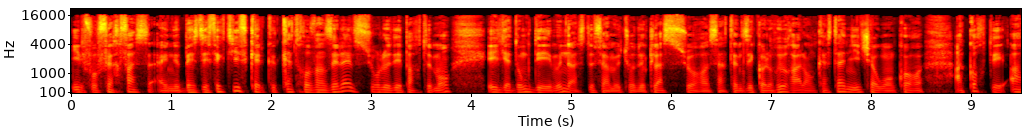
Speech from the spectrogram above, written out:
Il faut faire face à une baisse d'effectifs, quelques 80 élèves sur le département. Et il y a donc des menaces de fermeture de classe sur certaines écoles rurales en Castaniche ou encore à Corté, à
